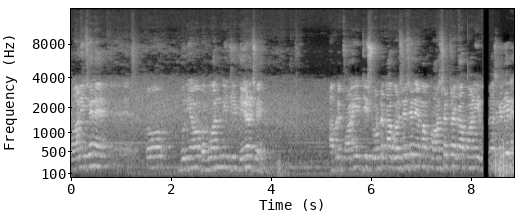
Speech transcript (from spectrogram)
પાણી છે ને તો દુનિયામાં ભગવાનની જે દેણ છે આપણે પાણી જે સો ટકા વર્ષે છે ને એમાં પાસઠ ટકા પાણી વરસ કરીએ ને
